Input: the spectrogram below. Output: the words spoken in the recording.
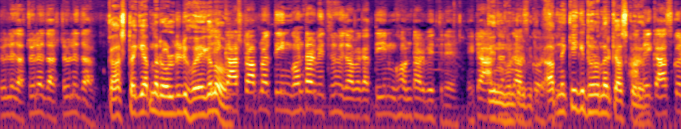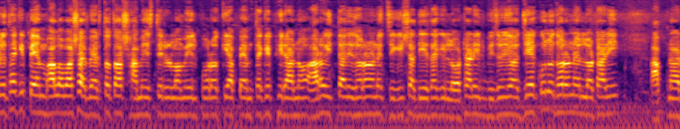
চলে যা চলে যা চলে যা। কাজটা কি আপনার অলরেডি হয়ে গেল? কাজটা আপনার তিন ঘণ্টার ভিতরে হয়ে যাবে তিন ঘণ্টার ভিতরে। এটা তিন ঘণ্টার কাজ ভিতরে। আপনি কি কি ধরনের কাজ করেন? আমি কাজ করে থাকি প্রেম ভালোবাসা ব্যর্থতা স্বামী স্ত্রীর অমিল পরকিয়া প্রেম থেকে ফিরানো আরও ইত্যাদি ধরনের চিকিৎসা দিয়ে থাকি। লটারির বিজয়ী হওয়া যে কোনো ধরনের লটারি আপনার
